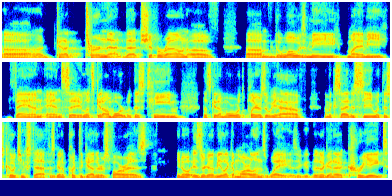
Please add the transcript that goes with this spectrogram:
uh, kind of turn that that ship around of um, the woe is me Miami fan and say, let's get on board with this team. Let's get on board with the players that we have. I'm excited to see what this coaching staff is going to put together as far as, you know, is there going to be like a Marlins way? Is it, they're going to create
